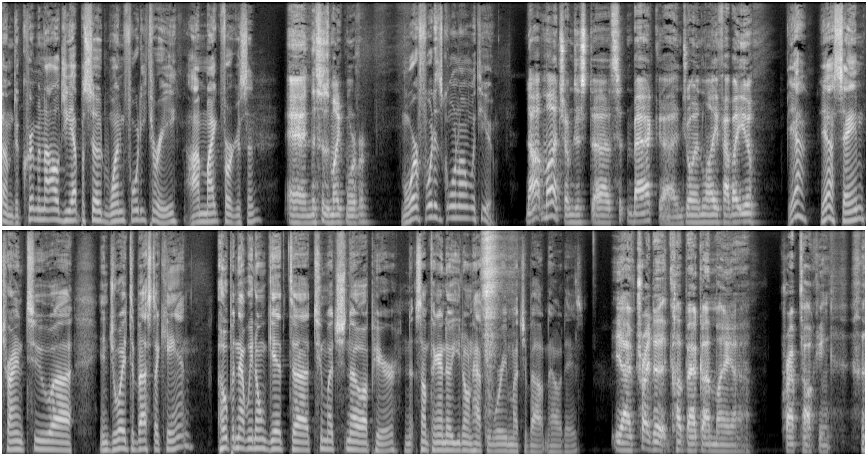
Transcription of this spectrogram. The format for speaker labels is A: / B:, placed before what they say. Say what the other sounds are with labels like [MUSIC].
A: Welcome to Criminology episode 143. I'm Mike Ferguson.
B: And this is Mike Morford.
A: Morph, what is going on with you?
B: Not much. I'm just uh, sitting back, uh, enjoying life. How about you?
A: Yeah, yeah, same. Trying to uh, enjoy it the best I can. Hoping that we don't get uh, too much snow up here. N- Something I know you don't have to worry much about nowadays.
B: Yeah, I've tried to cut back on my uh, crap talking [LAUGHS]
